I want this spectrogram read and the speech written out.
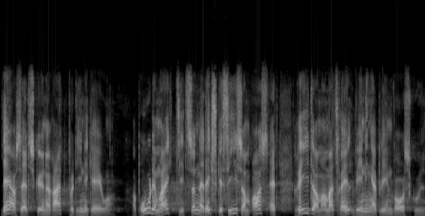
Lær os at skønne ret på dine gaver og bruge dem rigtigt, sådan at det ikke skal siges om os, at rigdom og materiel vinding er blevet vores Gud.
